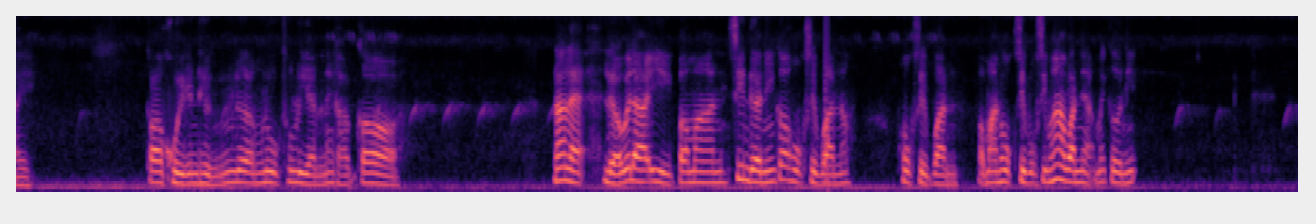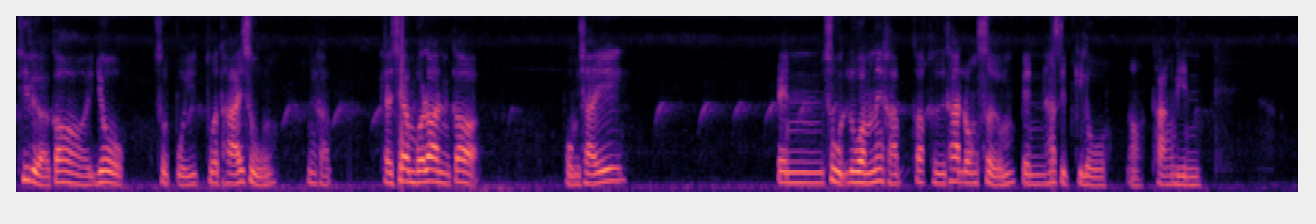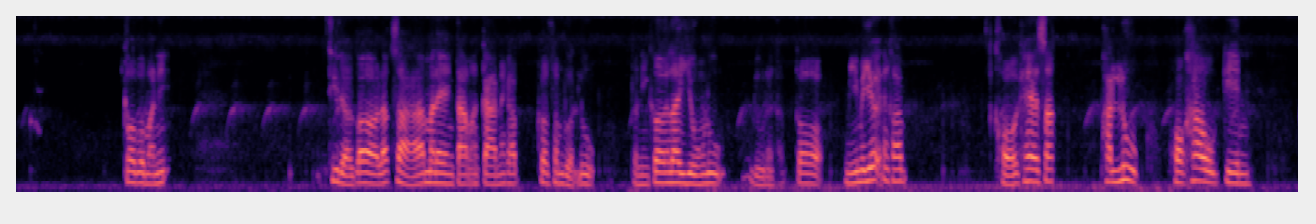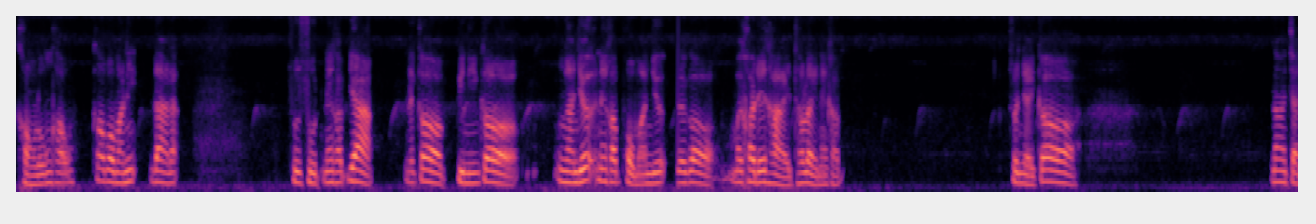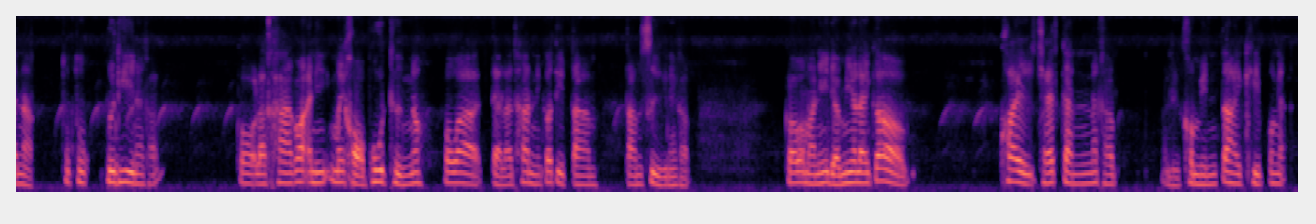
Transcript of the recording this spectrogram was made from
ก็คุยกันถึงเรื่องลูกทุเรียนนะครับ ก็ นั่นแหละ เหลือเวลาอีกประมาณสิ้นเดือนนี้ก็หกสิบวันเนาะหกสิบวัน ประมาณหกสิบหกสิบห้าวันเนี่ย ไม่เกินนี้ ที่เหลือก็โยก สูตรปุ๋ยตัวท้ายสูงนะครับแคลเซียมโบรอนก็ผมใช้ เป็นสูตรรวมนะครับ ก็คือธาตุรองเสริมเป็นห้าสิบกิโลเนาะทางดิน ก็ประมาณนี้ ที่เหลือก็รักษาแมลงตามอาการนะครับ ก็สำรวจลูก ตอนนี้ก็ไล่โยงลูกอยู่นะครับ ก็มีไม่เยอะนะครับ ขอแค่สักพันลูก พอเข้าเกณฑ์ของลงเขาก็ประมาณนี้ได้และสุดๆนะครับ ยากแล้วก็ปีนี้ก็ งานเยอะนะครับ ผมงานเยอะแล้วก็ไม่ค่อยได้ถ่ายเท่าไหร่นะครับ ส่วนใหญ่ก็ น่าจะหนักทุก ๆ พื้นที่นะครับ ก็ราคาก็อันนี้ไม่ขอพูดถึงเนาะเพราะว่าแต่ละท่านก็ติดตามตามสื่อนะครับ ก็ประมาณนี้เดี๋ยวมีอะไรก็ค่อยแชทกันนะครับ หรือคอมเมนต์ใต้คลิปพวกเนี้ย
